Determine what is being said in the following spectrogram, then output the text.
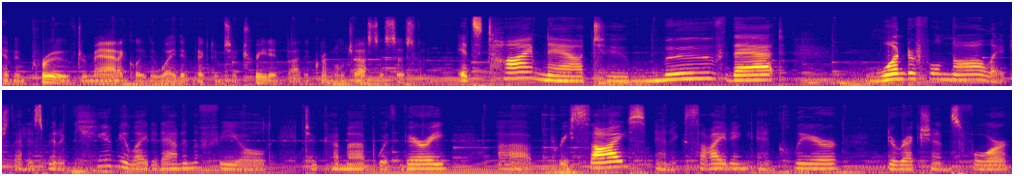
have improved dramatically the way that victims are treated by the criminal justice system. It's time now to move that wonderful knowledge that has been accumulated out in the field to come up with very uh, precise and exciting and clear directions for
